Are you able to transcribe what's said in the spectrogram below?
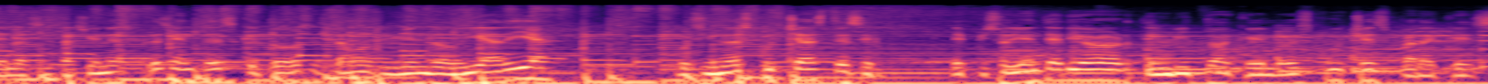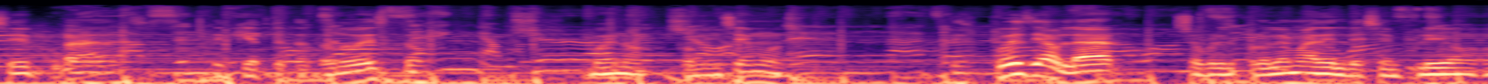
de las situaciones presentes que todos estamos viviendo día a día. Por si no escuchaste episodio anterior, te invito a que lo escuches para que sepas de qué trata todo esto. Bueno, comencemos. Después de hablar sobre el problema del desempleo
